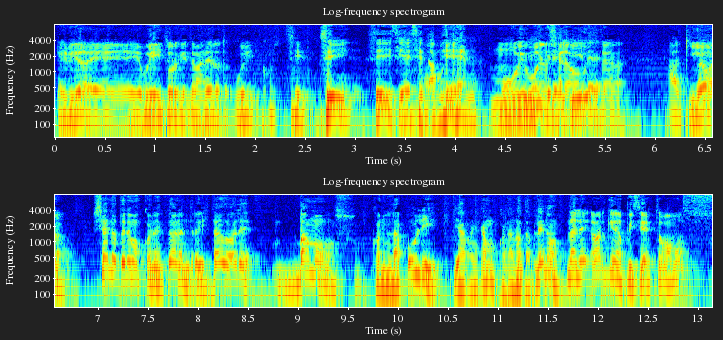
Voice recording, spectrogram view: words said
El video de Willy Tour que te mandé el otro. Willy, sí. Sí, sí, sí, ese también. Muy bueno, ya lo vamos a Increíble. tener aquí. Pero bueno, ya lo tenemos conectado al entrevistado, ¿vale? Vamos con la publi y arrancamos con la nota pleno. Dale, a ver qué nos pise esto, vamos.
